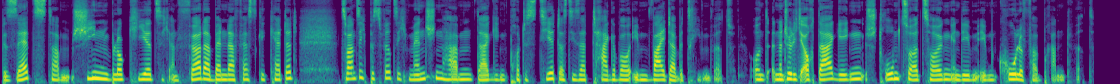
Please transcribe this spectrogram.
besetzt, haben Schienen blockiert, sich an Förderbänder festgekettet. 20 bis 40 Menschen haben dagegen protestiert, dass dieser Tagebau eben weiter betrieben wird. Und natürlich auch dagegen, Strom zu erzeugen, indem eben Kohle verbrannt wird.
